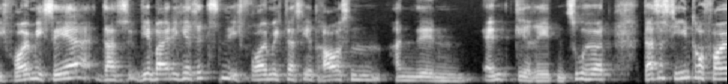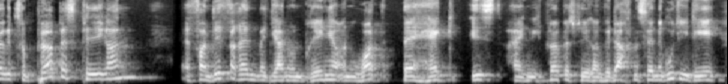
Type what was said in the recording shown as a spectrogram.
Ich freue mich sehr, dass wir beide hier sitzen. Ich freue mich, dass ihr draußen an den Endgeräten zuhört. Das ist die Introfolge zu Purpose Pilgern äh, von Different mit Jan und Brenja. Und what the heck ist eigentlich Purpose Pilgern? Wir dachten, es wäre eine gute Idee,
